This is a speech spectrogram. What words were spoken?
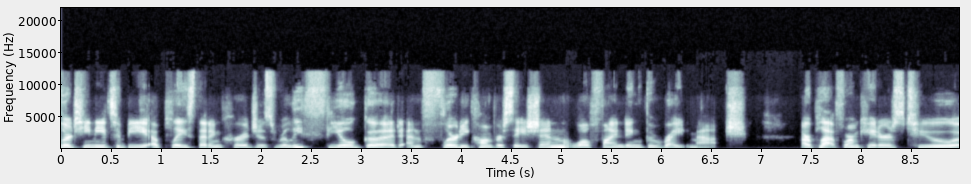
Flirtini to be a place that encourages really feel good and flirty conversation while finding the right match. Our platform caters to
